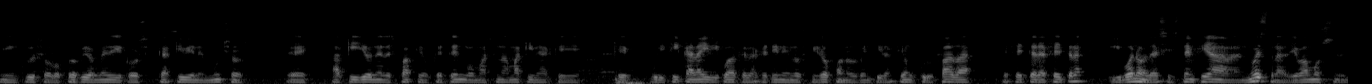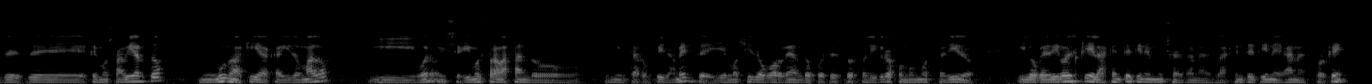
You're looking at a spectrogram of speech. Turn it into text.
incluso los propios médicos, que aquí vienen muchos, eh, aquí yo en el espacio que tengo, más una máquina que, que purifica el aire igual que la que tienen los quirófanos, ventilación cruzada, etcétera, etcétera. Y bueno, la existencia nuestra, llevamos desde que hemos abierto, ninguno aquí ha caído malo y bueno, y seguimos trabajando ininterrumpidamente y hemos ido bordeando pues estos peligros como hemos pedido. Y lo que digo es que la gente tiene muchas ganas, la gente tiene ganas. ¿Por qué?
